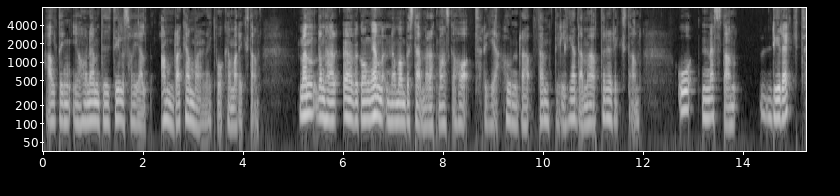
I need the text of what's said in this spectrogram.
Allting jag har nämnt hittills har gällt andra kammaren i tvåkammarriksdagen. Men den här övergången när man bestämmer att man ska ha 350 ledamöter i riksdagen och nästan direkt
